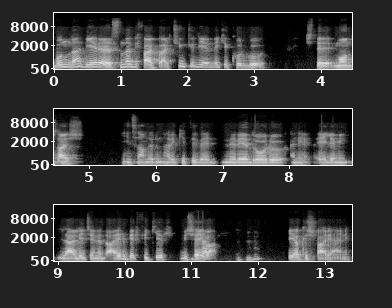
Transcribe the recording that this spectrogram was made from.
Bununla diğer arasında bir fark var. Çünkü diğerindeki kurgu, işte montaj, insanların hareketi ve nereye doğru hani eylemin ilerleyeceğine dair bir fikir, bir şey var. Hı hı. Bir akış var yani.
